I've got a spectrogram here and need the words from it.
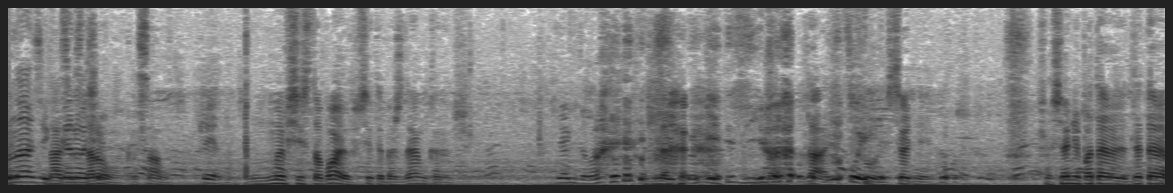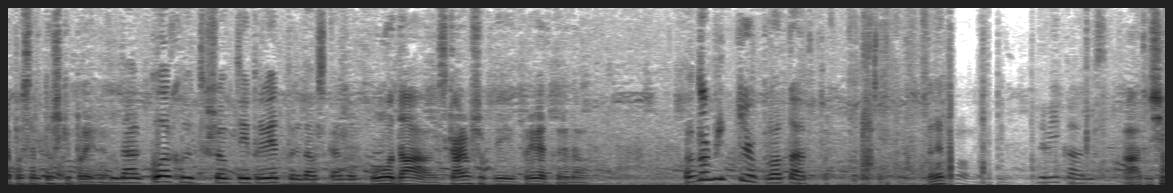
А, Назик, короче. здорово, красава. Привет. Ми всі з тобою, всі тебе ждемо, коротше. Як дела? Да, Зіга. да, да, Ой. фу, сьогодні. Що, сьогодні по тебе, для тебе по сальтушки пригну. Да, Корху, щоб ти привіт передав, скажу. О, да, скажемо, щоб ти привіт передав. Ну тобі ків платарто. Та не трогай. Довіканись. А, ти ще.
